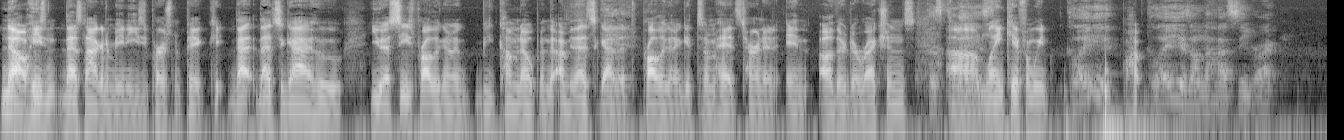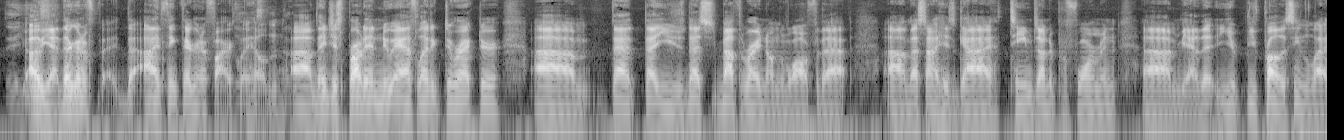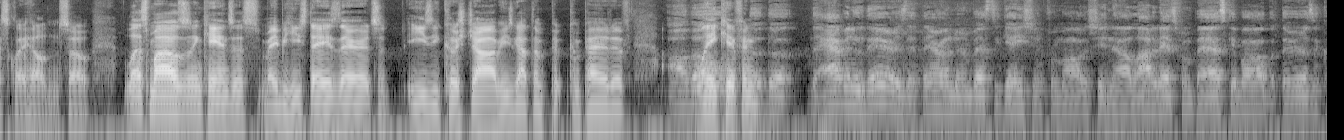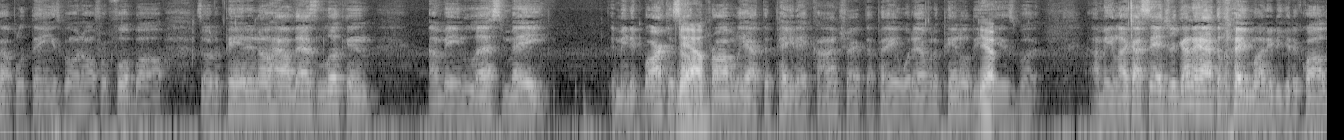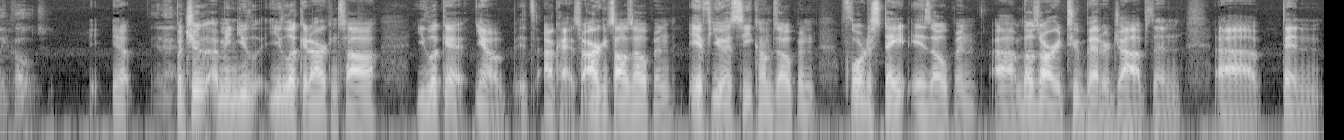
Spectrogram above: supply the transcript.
No, he's that's not going to be an easy person to pick. That that's a guy who USC is probably going to be coming open. I mean, that's a guy that's probably going to get some heads turning in other directions. Um, is- Lane Kiffin, we Clay, Clay is on the hot seat, right? Oh yeah, they're gonna. I think they're gonna fire Clay Helton. Um, they just brought in a new athletic director. Um, that that usually that's about the writing on the wall for that. Um, that's not his guy. Team's underperforming. Um, yeah, that, you, you've probably seen the last Clay Helton. So Les Miles is in Kansas. Maybe he stays there. It's an easy cush job. He's got them p- competitive. Although Lane Kiffin- the, the the avenue there is that they're under investigation from all the shit. Now a lot of that's from basketball, but there is a couple of things going on for football. So depending on how that's looking, I mean, Les may. I mean, Arkansas Yeah. will probably have to pay that contract or pay whatever the penalty Yep. is. But I mean, like I said, you're gonna have to pay money to get a quality coach. Yep. That, But you, I mean, you you look at Arkansas. You look at you know it's okay. So Arkansas is open. If USC comes open, Florida State is open. Um, those are already two better jobs than uh, than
